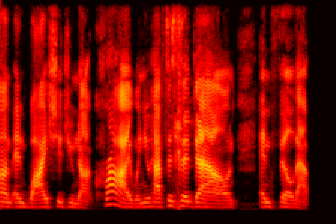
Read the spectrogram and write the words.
Um, and why should you not cry when you have to sit down and fill that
